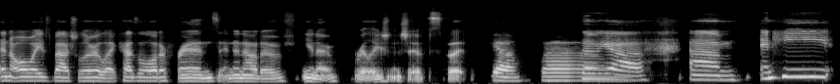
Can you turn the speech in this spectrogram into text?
an always bachelor, like has a lot of friends in and out of, you know, relationships. But Yeah. Wow. so yeah. Um and he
